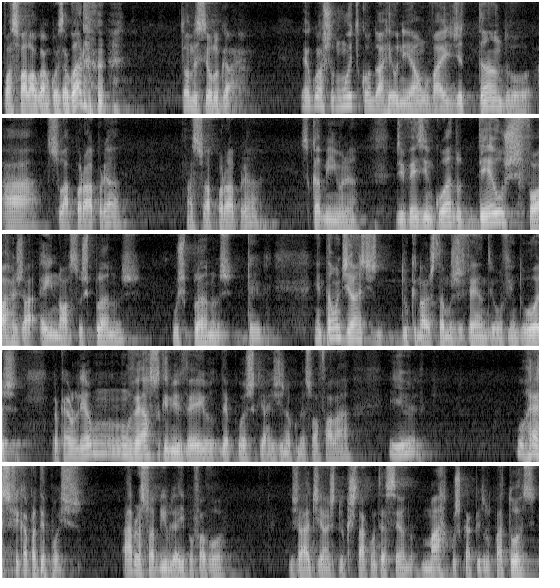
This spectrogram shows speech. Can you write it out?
Posso falar alguma coisa agora? Tome seu lugar. Eu gosto muito quando a reunião vai ditando a sua própria a sua própria caminho, né? De vez em quando Deus forja em nossos planos os planos dele. Então, diante do que nós estamos vendo e ouvindo hoje, eu quero ler um, verso que me veio depois que a Regina começou a falar e o resto fica para depois. Abra sua Bíblia aí, por favor, já diante do que está acontecendo, Marcos capítulo 14.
